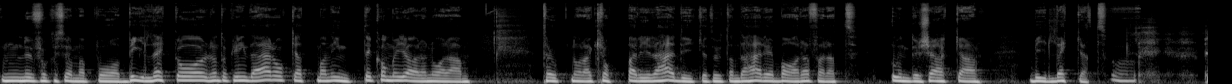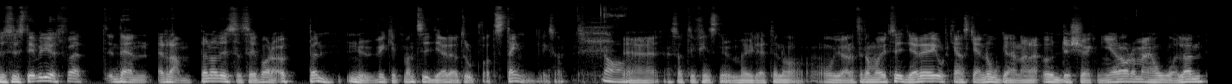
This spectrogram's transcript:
nu fokuserar man på bildäck och runt omkring där och att man inte kommer göra några ta upp några kroppar i det här dyket utan det här är bara för att undersöka bildäcket. Precis, det är väl just för att den rampen har visat sig vara öppen nu, vilket man tidigare har trott varit stängd. Liksom. Ja, Eh, så att det finns nu möjligheten att, att göra. För de har ju tidigare gjort ganska noggranna undersökningar av de här hålen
